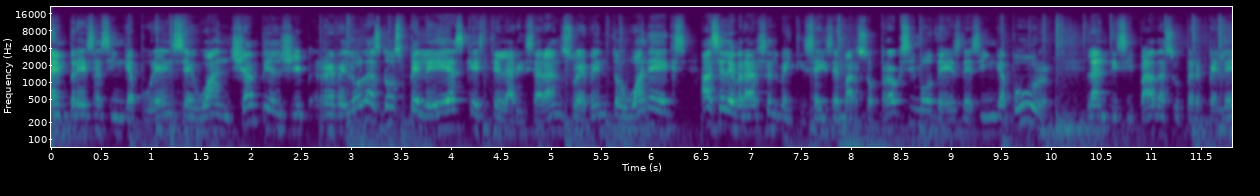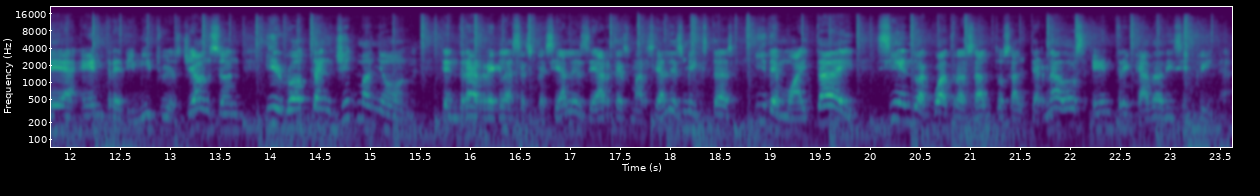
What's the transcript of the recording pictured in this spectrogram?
La empresa singapurense One Championship reveló las dos peleas que estelarizarán su evento One X a celebrarse el 26 de marzo próximo desde Singapur. La anticipada superpelea entre Dimitrius Johnson y Rotan Jitmagnon tendrá reglas especiales de artes marciales mixtas y de Muay Thai, siendo a cuatro asaltos alternados entre cada disciplina.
